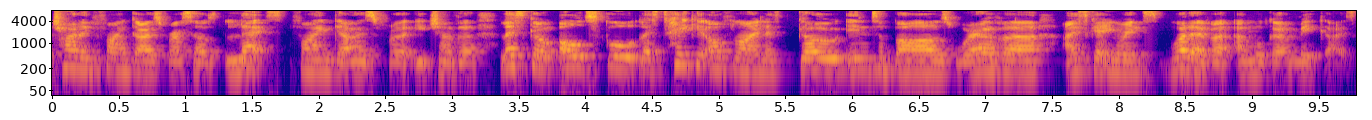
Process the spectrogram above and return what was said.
trying to find guys for ourselves, let's find guys for each other. Let's go old school. Let's take it offline. Let's go into bars, wherever, ice skating rinks, whatever, and we'll go and meet guys.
